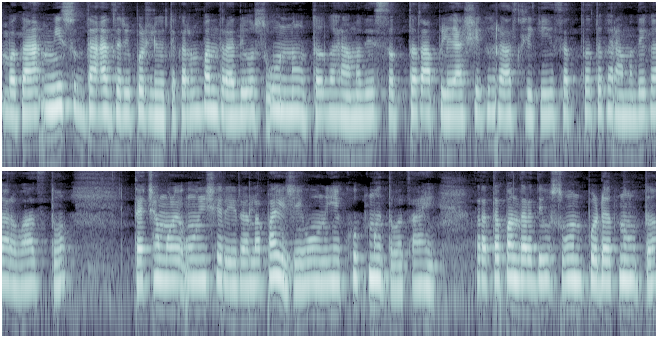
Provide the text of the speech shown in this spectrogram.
बघा मी सुद्धा आजारी पडले होते कारण पंधरा दिवस ऊन नव्हतं घरामध्ये. सतत आपली अशी घरं असली की सतत घरामध्ये गारवा असतो. त्याच्यामुळे ऊन शरीराला पाहिजे. ऊन हे खूप महत्त्वाचं आहे. तर आता पंधरा दिवस ऊन पडत नव्हतं.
